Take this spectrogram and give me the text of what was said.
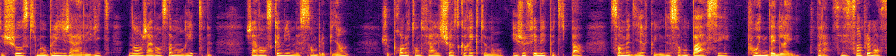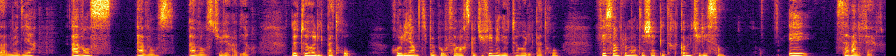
de choses qui m'obligent à aller vite. Non, j'avance à mon rythme, j'avance comme il me semble bien, je prends le temps de faire les choses correctement et je fais mes petits pas sans me dire qu'ils ne seront pas assez pour une deadline. Voilà, c'est simplement ça, de me dire avance, avance, avance, tu verras bien. Ne te relis pas trop, Relis un petit peu pour savoir ce que tu fais, mais ne te relis pas trop. Fais simplement tes chapitres comme tu les sens. Et ça va le faire.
